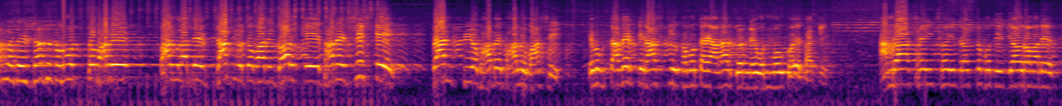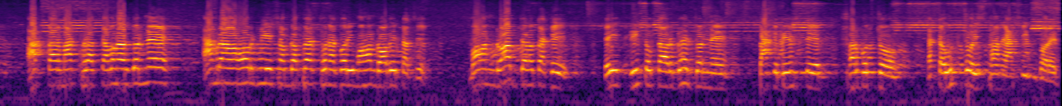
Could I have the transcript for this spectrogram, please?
বাংলাদেশ জাতীয়তা ভাবে বাংলাদেশ জাতীয়তাবাদী দলকে, ধানের শীষকে প্রাণপ্রিয় ভাবে ভালোবাসে এবং তাদেরকে রাষ্ট্রীয় ক্ষমতায় আনার জন্য উন্মুখ হয়ে থাকে। আমরা সেই শহীদ রাষ্ট্রপতি জিয়াউর রহমানের আত্মার মাঠফেরাত কামনার জন্য আমরা অহর্নিশ আমরা প্রার্থনা করি মহান রবের কাছে। মহান রব যেন তাকে এই কৃতকর্মের জন্য তাকে বেহেস্তের সর্বোচ্চ একটা উচ্চ স্থানে আসীন করেন।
